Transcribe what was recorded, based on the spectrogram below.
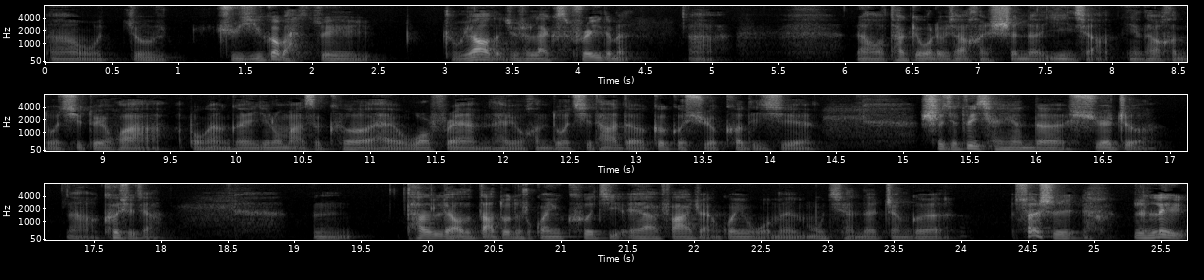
嗯，我就举一个吧，最主要的就是 Lex Friedman 啊，然后他给我留下很深的印象，因为他很多期对话，不管跟伊隆马斯克，还有 Warframe，还有很多其他的各个学科的一些世界最前沿的学者啊科学家，嗯，他聊的大多都是关于科技 AI 发展，关于我们目前的整个。算是人类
